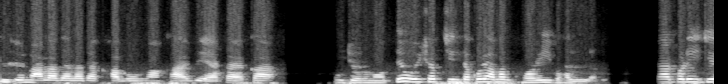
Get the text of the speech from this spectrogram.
দুজন আলাদা আলাদা খাব, মা খাবে, একা একা। পুজোর মধ্যে ওইসব চিন্তা করে আমার ঘরেই ভালো লাগে। তারপরে এই যে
